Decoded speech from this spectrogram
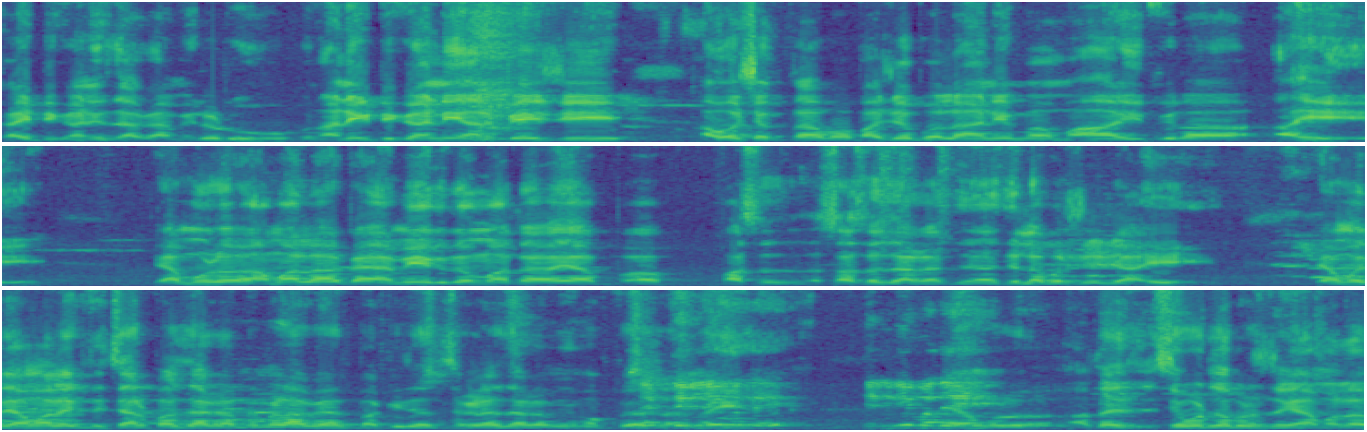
काही ठिकाणी जागा आम्ही लढू. पण अनेक ठिकाणी आरपीआयची आवश्यकता भाजपला आणि म- महायुतीला आहे. त्यामुळं आम्हाला काय आम्ही एकदम आता या पाच सहा सात जागा जिल्हा परिषद ज्या आहे त्यामध्ये आम्हाला एक चार पाच जागा मिळाव्यात बाकीच्या सगळ्या जागा मी मागतोय नाही. त्यामुळं आता शेवटचा प्रश्न घ्या आम्हाला.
